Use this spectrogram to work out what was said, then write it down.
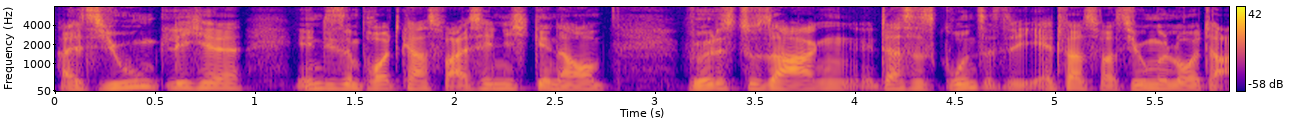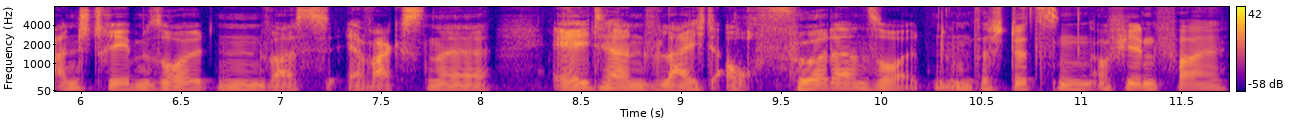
als Jugendliche in diesem Podcast, weiß ich nicht genau. Würdest du sagen, das ist grundsätzlich etwas, was junge Leute anstreben sollten, was erwachsene Eltern vielleicht auch fördern sollten? Unterstützen, auf jeden Fall.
